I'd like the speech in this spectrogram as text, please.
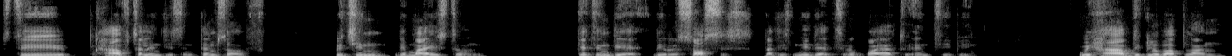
still have challenges in terms of reaching the milestone, getting the, the resources that is needed required to end TB. We have the global plan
